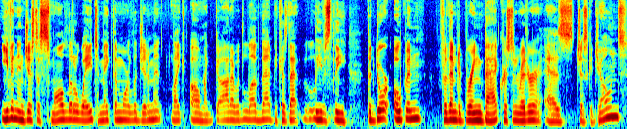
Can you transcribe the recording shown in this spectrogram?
even in just a small little way to make them more legitimate like oh my god I would love that because that leaves the the door open for them to bring back Krysten Ritter as Jessica Jones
